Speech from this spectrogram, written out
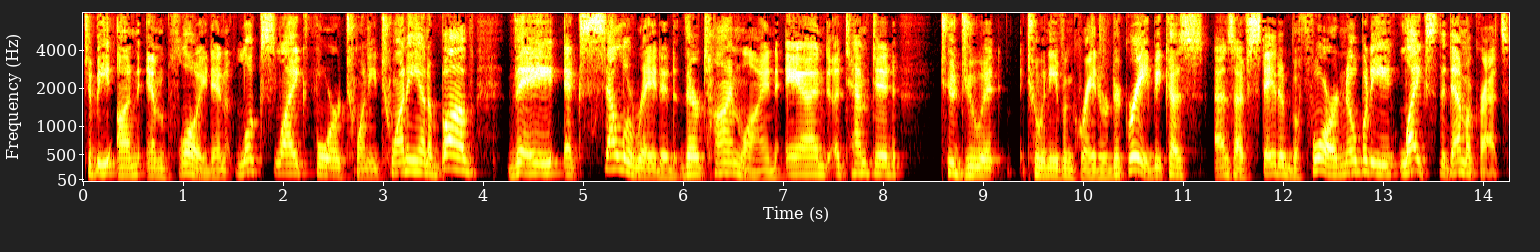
to be unemployed. And it looks like for 2020 and above, they accelerated their timeline and attempted to do it to an even greater degree because, as I've stated before, nobody likes the Democrats.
